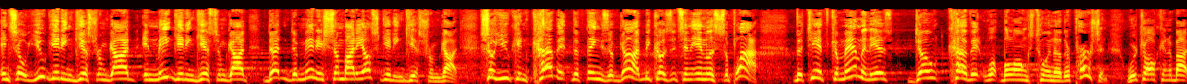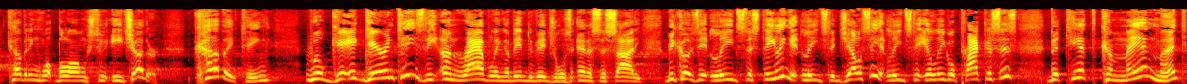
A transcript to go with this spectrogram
And so you getting gifts from God and me getting gifts from God doesn't diminish somebody else getting gifts from God. So you can covet the things of God because it's an endless supply. The 10th commandment is don't covet what belongs to another person. We're talking about coveting what belongs to each other. Coveting will it guarantees the unraveling of individuals and a society because it leads to stealing, it leads to jealousy, it leads to illegal practices. The 10th commandment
